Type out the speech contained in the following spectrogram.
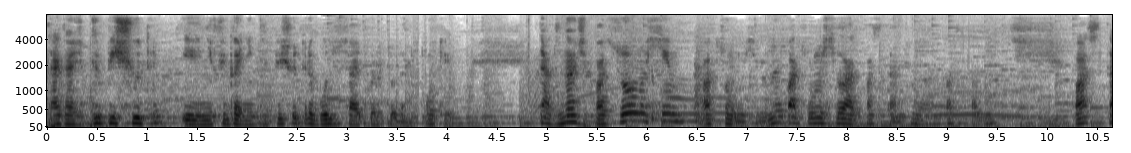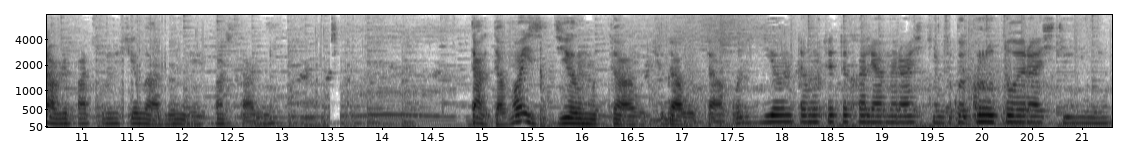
Так, значит, глипищутры и нифига не глипищутры буду ставить вот туда. Окей. Так, значит, подсолнухи, подсолнухи. Ну, подсолнухи, ладно, поставлю, ладно, поставлю. Поставлю подсолнухи, ладно, нет, поставлю. Так, давай сделаем вот так, вот сюда вот так вот сделаем, потому что это халявное растение, такое крутое растение.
